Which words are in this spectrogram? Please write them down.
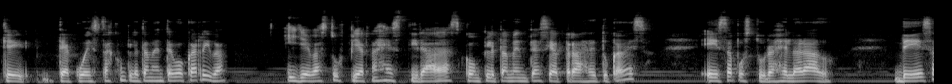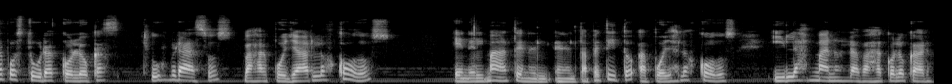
que te acuestas completamente boca arriba y llevas tus piernas estiradas completamente hacia atrás de tu cabeza. Esa postura es el arado. De esa postura colocas tus brazos, vas a apoyar los codos en el mat, en el, tapetito, apoyas los codos y las manos las vas a colocar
